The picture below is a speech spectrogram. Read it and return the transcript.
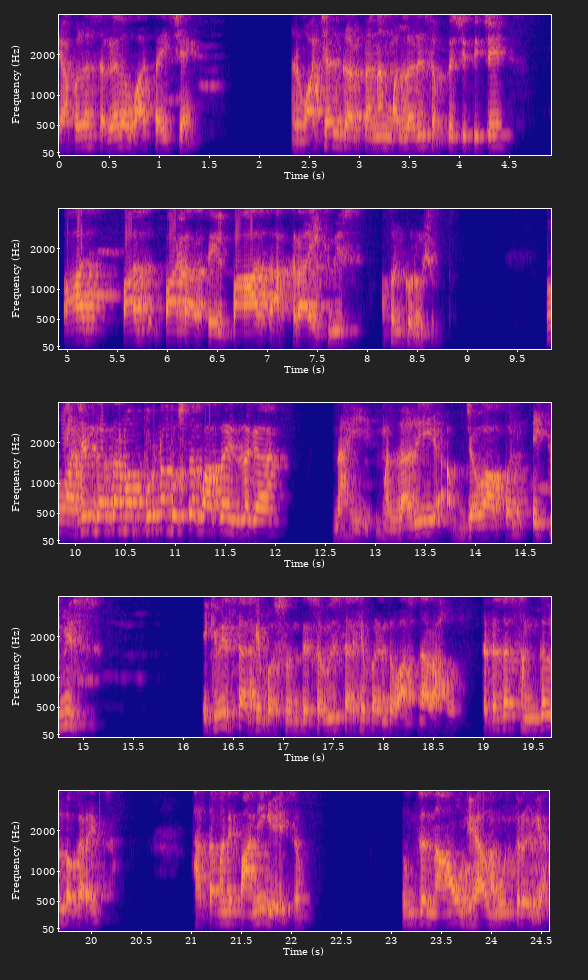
त्या आपल्याला सगळ्याला वाचायच्या आहे आणि वाचन करताना मल्हारी सप्तशतीचे पाच पाच पाठ असेल पाच अकरा एकवीस आपण करू शकतो. मग वाचन करताना मग पूर्ण पुस्तक वाचायचं का? नाही. मल्हारी जेव्हा आपण एकवीस एकवीस तारखेपासून ते सव्वीस तारखेपर्यंत वाचणार आहोत तर त्याचा संकल्प करायचा. हातामध्ये पाणी घ्यायचं. तुमचं नाव घ्या गोत्र घ्या.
